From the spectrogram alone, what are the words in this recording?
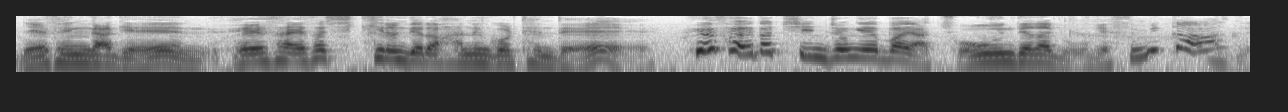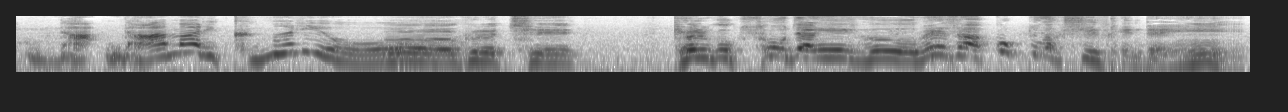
내 생각엔 회사에서 시키는 대로 하는 걸 텐데 회사에다 진정해봐야 좋은 대답이 오겠습니까? 나, 나 말이 그 말이요. 어, 그렇지. 결국 소장이 그 회사 꼭두각 실 텐데.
